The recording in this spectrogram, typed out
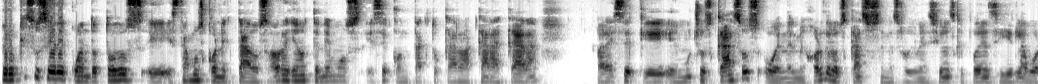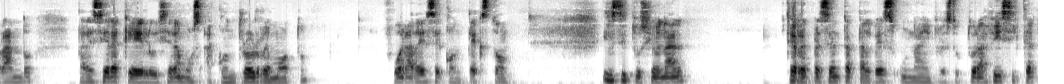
Pero ¿qué sucede cuando todos eh, estamos conectados? Ahora ya no tenemos ese contacto cara a cara a cara parece que en muchos casos, o en el mejor de los casos en las organizaciones que pueden seguir laborando, pareciera que lo hiciéramos a control remoto, fuera de ese contexto institucional que representa tal vez una infraestructura física.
